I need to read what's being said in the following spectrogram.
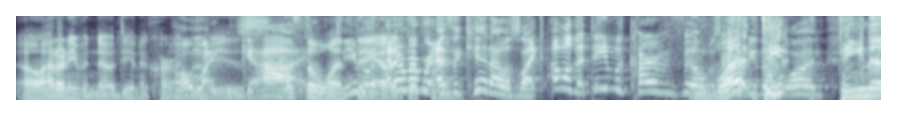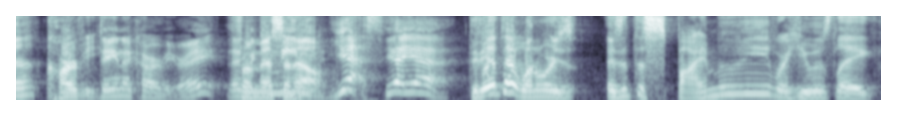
oh, I don't even know Dana Carvey Oh my movies. god, That's the one thing. I, I, remember as a kid, I was like, "Oh, the David Carvey film was what? going to be the Dana, one." Dana Carvey. Dana Carvey, right? That's From. SNL. Yes, yeah, yeah. Did he have that one where he's? Is it the spy movie where he was like,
